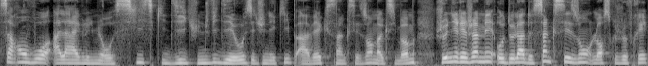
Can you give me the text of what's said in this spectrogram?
Ça renvoie à la règle numéro 6 qui dit qu'une vidéo c'est une équipe avec 5 saisons maximum. Je n'irai jamais au-delà de 5 saisons lorsque je ferai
